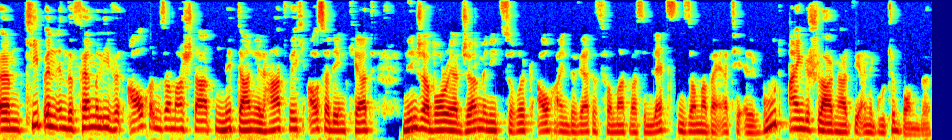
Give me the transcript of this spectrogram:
Ähm, Keep In in the Family wird auch im Sommer starten mit Daniel Hartwig. Außerdem kehrt Ninja Warrior Germany zurück, auch ein bewährtes Format, was im letzten Sommer bei RTL gut eingeschlagen hat wie eine gute Bombe.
